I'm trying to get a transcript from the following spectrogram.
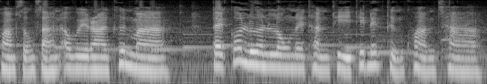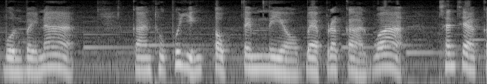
ความสงสารเอาเวลาขึ้นมา แต่ก็เลือนลงในทันทีที่นึกถึงความชาบนใบหน้า การถูกผู้หญิงตบเต็มเหนียวแบบประกาศว่า ฉันจะก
